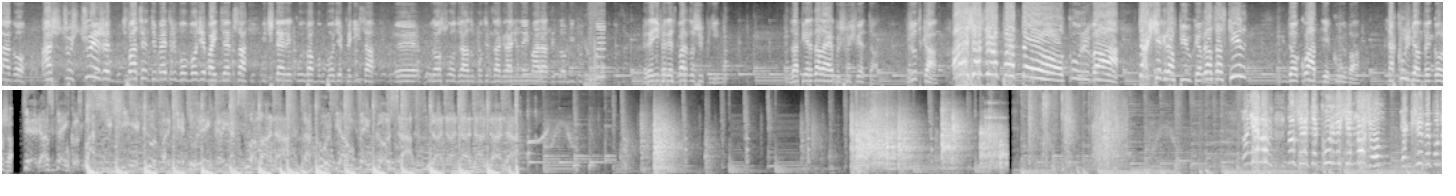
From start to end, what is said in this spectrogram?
nago. Aż coś czuję, że 2 cm w obwodzie bicepsa i 4 kurwa w obwodzie penisa yy, urosło od razu po tym zagraniu Neymara, tym lobiku. Renifer jest bardzo szybki. Zapierdala jakby szły święta. Rzutka. Alessandro Pato! Kurwa! Tak się gra w piłkę. Wraca skill? Dokładnie, kurwa. Nakurwiam węgorza. Teraz węgorz, patrzcie świnie, król parkietu, ręka jak złamana Nakurwiam węgorza, na na na na na na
